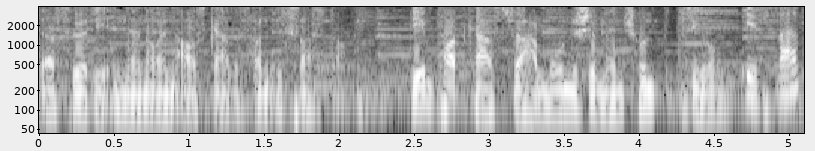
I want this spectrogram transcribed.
das hört ihr in der neuen Ausgabe von Iswas Dog, dem Podcast für harmonische Mensch-Hund-Beziehungen. Ist was,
